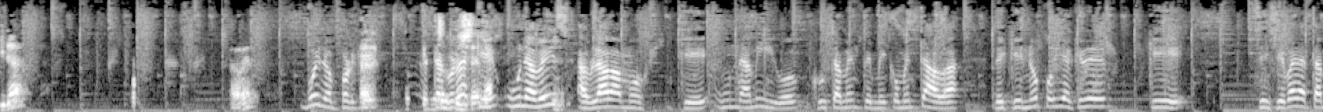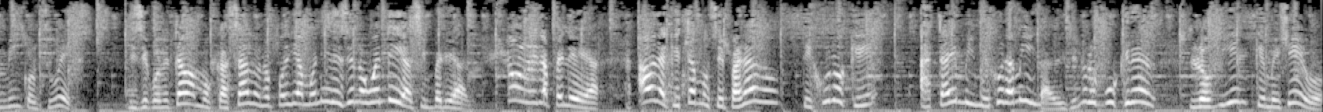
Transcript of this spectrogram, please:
Mira, ¿sabes? Bueno, porque ¿te acordás que una vez hablábamos que un amigo justamente me comentaba de que no podía creer que se llevara tan bien con su ex? Dice, cuando estábamos casados no podíamos ni decirnos buen día sin pelear. Todo era pelea. Ahora que estamos separados, te juro que hasta es mi mejor amiga. Dice, no lo puedo creer lo bien que me llevo.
